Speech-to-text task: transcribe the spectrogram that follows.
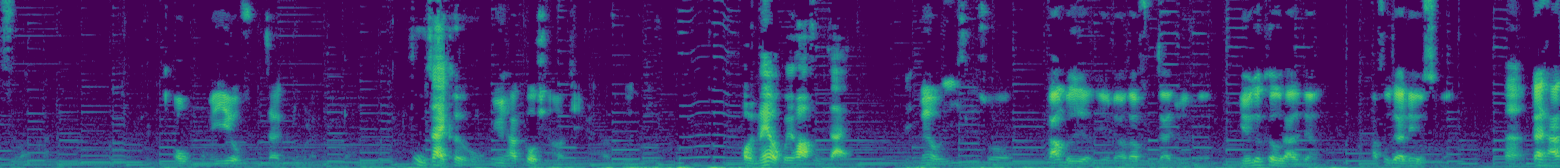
四万块？哦，我们也有负债客户来负债客户，因为他够想要解。哦，没有规划负债，没有意思是说，刚刚不是有有聊到负债，就是说有一个客户他是这样，他负债六十万，嗯，但他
